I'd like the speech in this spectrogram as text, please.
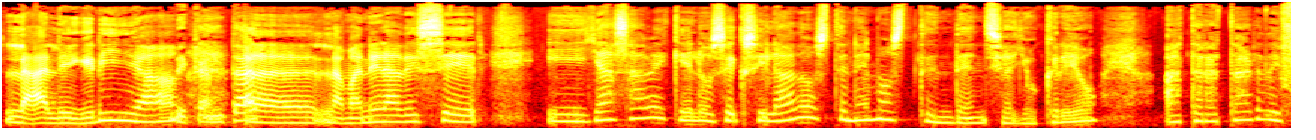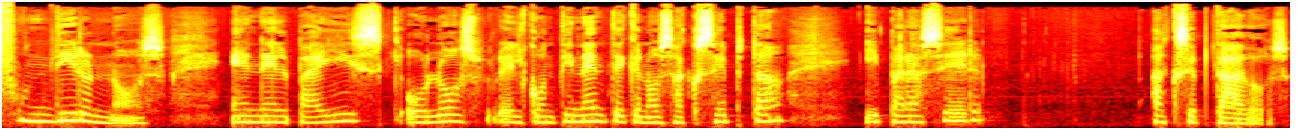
la alegría, de cantar, ah, la manera de ser. Y ya sabe que los exilados tenemos tendencia, yo creo, a tratar de fundirnos en el país o los, el continente que nos acepta y para ser aceptados.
